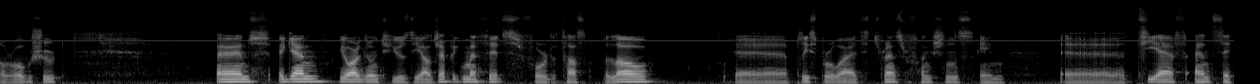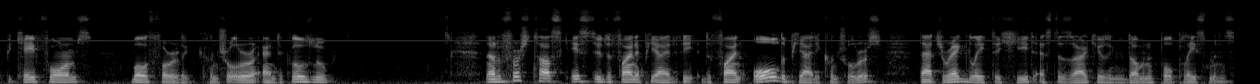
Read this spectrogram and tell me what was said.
or overshoot. And again, you are going to use the algebraic methods for the task below. Uh, please provide transfer functions in uh, TF and ZPK forms, both for the controller and the closed loop. Now the first task is to define a PID, define all the PID controllers that regulate the heat as desired using the dominant pole placements.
